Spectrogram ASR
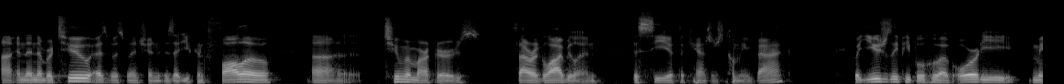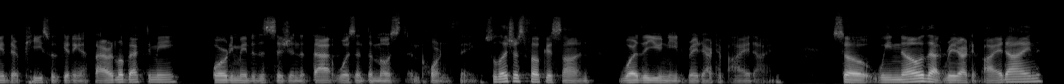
Uh, and then number two, as was mentioned, is that you can follow uh, tumor markers, thyroglobulin, to see if the cancer is coming back. But usually people who have already made their peace with getting a thyroid lobectomy already made a decision that that wasn't the most important thing. So let's just focus on whether you need radioactive iodine. So we know that radioactive iodine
